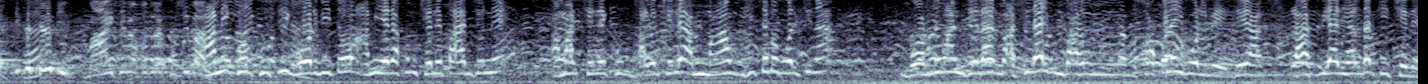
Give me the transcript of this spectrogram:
একদিকে ছেড়ে দিন। মা হিসেবে কতটা খুশি আমি খুব খুশি গর্বিত। আমি এরকম ছেলে পাওয়ার জন্যে আমার ছেলে খুব ভালো ছেলে। আমি মা হিসেবে বলছি না বর্ধমান জেলার বাসীরাই সকলেই বলবে যে, রাসবিহারী হালদার কি ছেলে?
